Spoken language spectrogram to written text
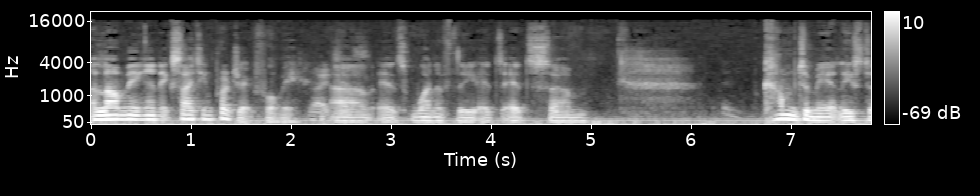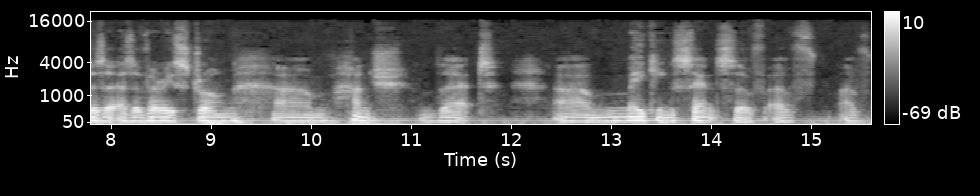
alarming and exciting project for me. Right, um, yes. It's one of the it's it's um, come to me at least as a as a very strong um, hunch that um, making sense of of of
